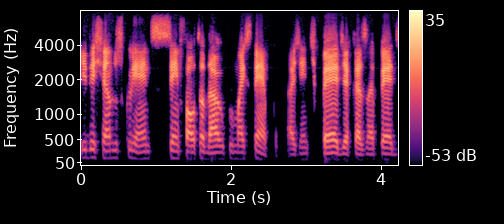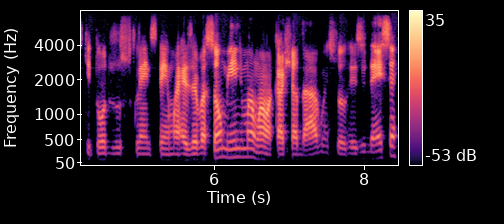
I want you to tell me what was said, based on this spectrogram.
e deixando os clientes sem falta d'água por mais tempo. A gente pede, a Casa pede que todos os clientes tenham uma reservação mínima, uma caixa d'água em sua residência,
